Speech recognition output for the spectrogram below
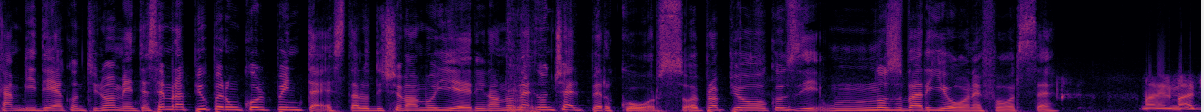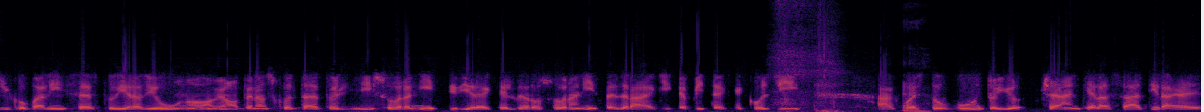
cambi idea continuamente, sembra più per un colpo in testa, lo dicevamo ieri, no? non, c'è il percorso, è proprio così, uno svarione forse. Ma nel magico palinsesto di Radio 1 abbiamo appena ascoltato i sovranisti dire che il vero sovranista è Draghi, capite che così a eh. questo punto io, cioè anche la satira è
